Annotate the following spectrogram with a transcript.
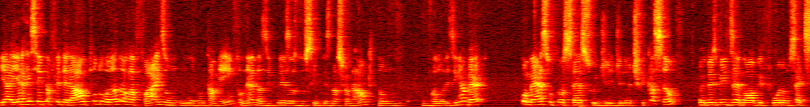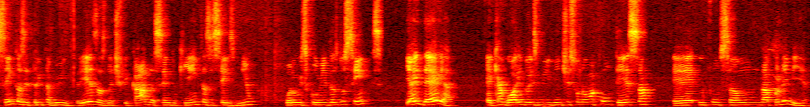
E aí a Receita Federal, todo ano, ela faz um, um levantamento né, das empresas do Simples Nacional, que estão com valores em aberto, começa o processo de, de notificação, então, em 2019 foram 730 mil empresas notificadas, sendo 506 mil foram excluídas do Simples. E a ideia é que agora, em 2020, isso não aconteça é, em função da pandemia.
